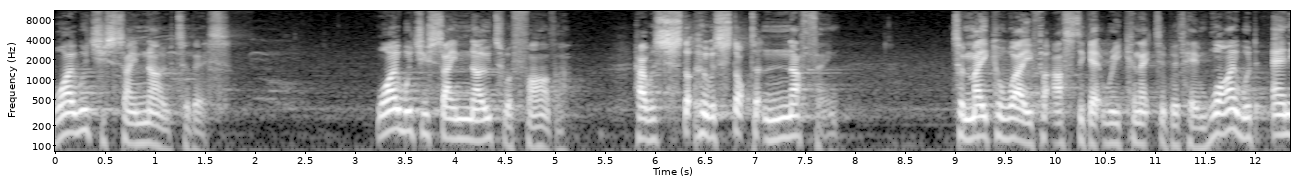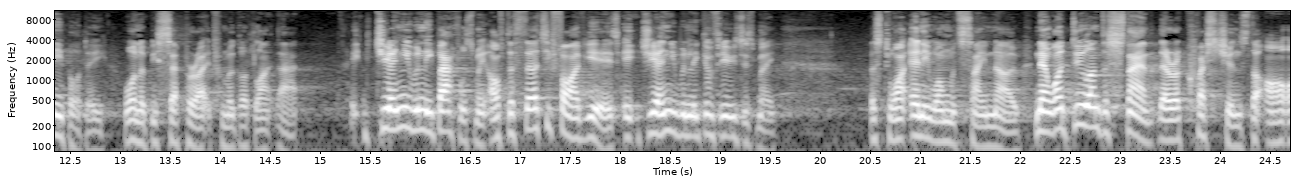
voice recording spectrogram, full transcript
Why would you say no to this? Why would you say no to a father who has stopped at nothing to make a way for us to get reconnected with him? Why would anybody want to be separated from a God like that? It genuinely baffles me. After 35 years, it genuinely confuses me as to why anyone would say no. Now, I do understand that there are questions that are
